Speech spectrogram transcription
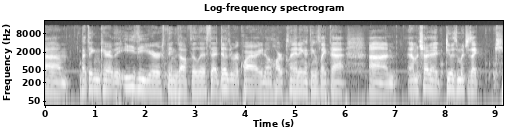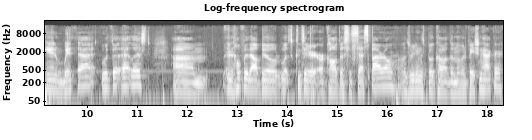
um, by taking care of the easier things off the list that doesn't require you know hard planning or things like that. Um, and I'm gonna try to do as much as I can with that with the, that list. Um, and hopefully that'll build what's considered or called the success spiral. I was reading this book called The Motivation Hacker,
